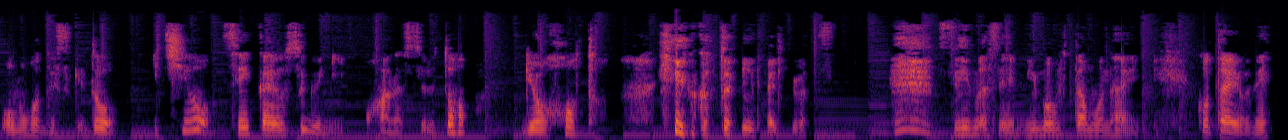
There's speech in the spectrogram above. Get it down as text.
思うんですけど、一応正解をすぐにお話しすると、両方ということになります。すいません。身も蓋もない答えをね、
